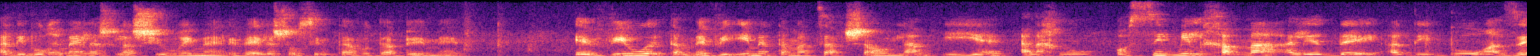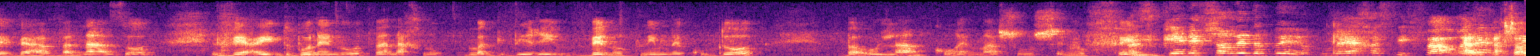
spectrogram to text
הדיבורים האלה של השיעורים האלה, ואלה שעושים את העבודה באמת, הביאו את, מביאים את המצב שהעולם יהיה, אנחנו עושים מלחמה על ידי הדיבור הזה וההבנה הזאת וההתבוננות ואנחנו מגדירים ונותנים נקודות. בעולם קורה משהו שנופל. אז כן אפשר לדבר. אולי החשיפה, אולי אז עכשיו,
